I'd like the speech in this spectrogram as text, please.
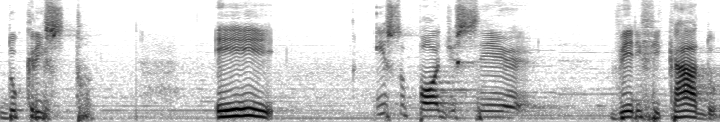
do Cristo. E isso pode ser verificado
